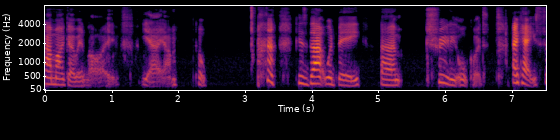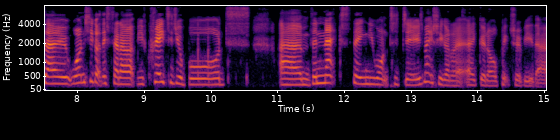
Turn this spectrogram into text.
Am I going live? Yeah, I am. Cool. Because that would be um, truly awkward. Okay, so once you've got this set up, you've created your boards. Um, the next thing you want to do is make sure you got a, a, good old picture of you there.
